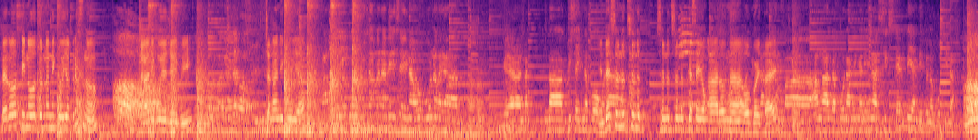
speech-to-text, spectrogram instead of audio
pero tinodo na ni Kuya Chris, no? Tsaka ni Kuya JB. Tsaka ni Kuya. Ako yung kasama namin isa, eh, naupo na kaya kaya nag nag-decide na po ako Hindi, sunod-sunod, sunod-sunod kasi yung araw na overtime. Mga ang aga po namin kanina, 6.30, andito na po sila. Mga,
